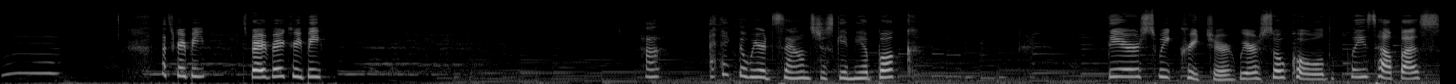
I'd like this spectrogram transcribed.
Hmm. That's creepy. It's very, very creepy. The weird sounds just gave me a book. Dear sweet creature, we are so cold. Please help us.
